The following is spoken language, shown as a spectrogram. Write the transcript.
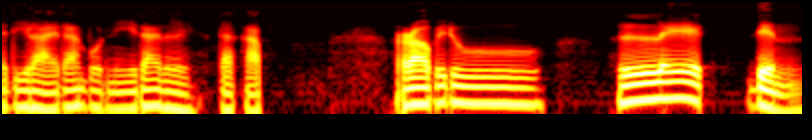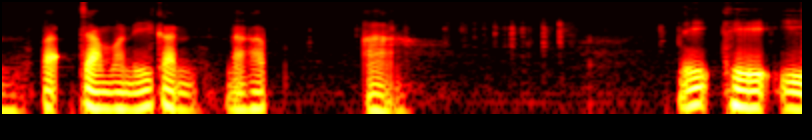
ID ไลน์ด้านบนนี้ได้เลยนะครับ เราไปดูเลข เด่นประจำวันนี้กันนะครับ อ่า นิเคอิ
